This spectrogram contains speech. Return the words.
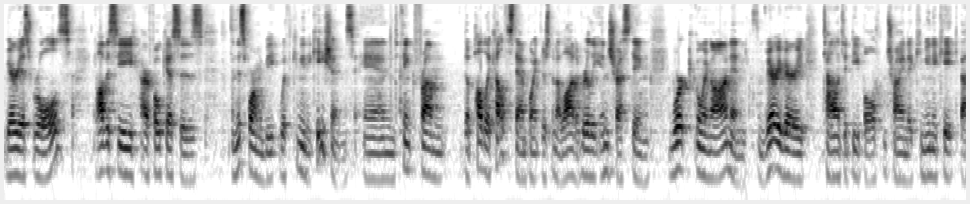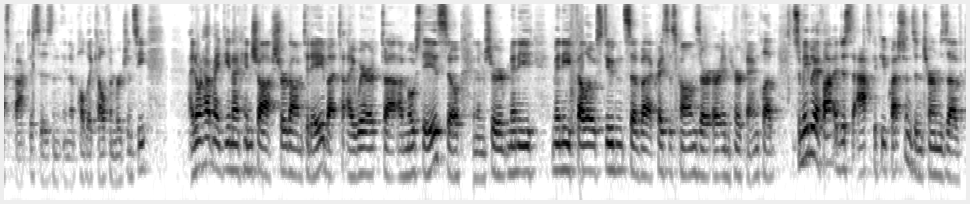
various roles. Obviously, our focus is in this forum would be with communications, and I think from the public health standpoint, there's been a lot of really interesting work going on and some very, very talented people trying to communicate best practices in, in a public health emergency. I don't have my Deena Hinshaw shirt on today, but I wear it uh, on most days. So, and I'm sure many, many fellow students of uh, Crisis Comms are, are in her fan club. So maybe I thought I'd just ask a few questions in terms of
